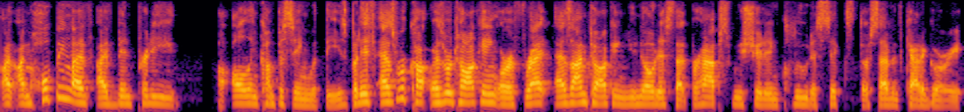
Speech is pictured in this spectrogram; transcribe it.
I, i'm hoping i've i've been pretty uh, all encompassing with these but if as we're co- as we're talking or if Rhett, as i'm talking you notice that perhaps we should include a sixth or seventh category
